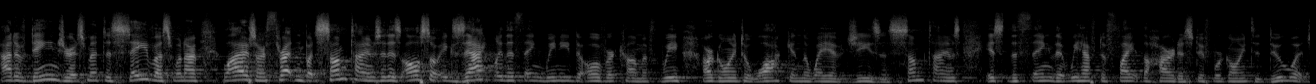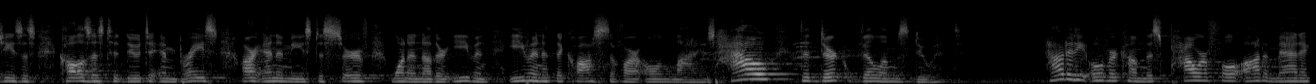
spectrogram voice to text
out of danger, it's meant to save us when our lives are threatened, but sometimes it is also exactly the thing we need to overcome if we are going to walk in the way of Jesus. Sometimes it's the thing that we have to fight the hardest if we're going to do what Jesus calls us to do to embrace our enemies enemies to serve one another, even, even at the cost of our own lives. How did Dirk Willems do it? How did he overcome this powerful, automatic,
